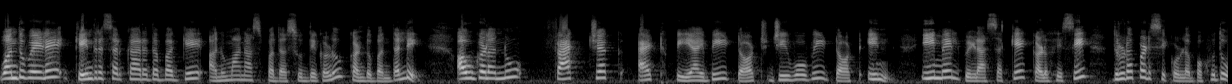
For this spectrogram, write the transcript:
ಒಂದು ವೇಳೆ ಕೇಂದ್ರ ಸರ್ಕಾರದ ಬಗ್ಗೆ ಅನುಮಾನಾಸ್ಪದ ಸುದ್ದಿಗಳು ಕಂಡುಬಂದಲ್ಲಿ ಅವುಗಳನ್ನು fact check at PIB dot G O V dot in email ವಿಳಾಸಕ್ಕೆ ಕಳುಹಿಸಿ ದೃಢಪಡಿಸಿಕೊಳ್ಳಬಹುದು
